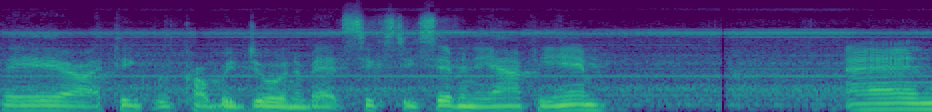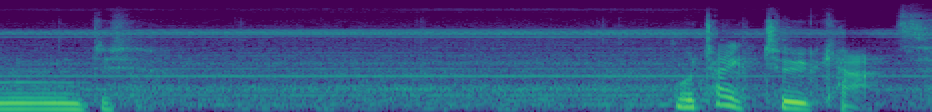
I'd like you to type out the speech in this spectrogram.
there I think we're probably doing about 60 70 RPM and we'll take two cuts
